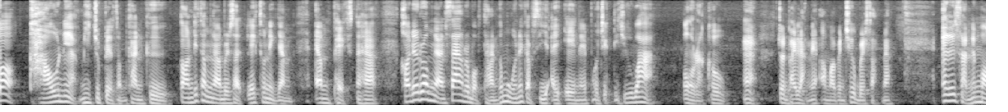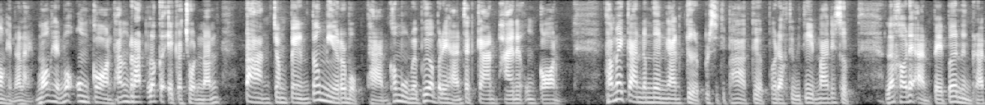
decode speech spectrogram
ก็เขาเนี่ยมีจุดเปลี่ยนสำคัญคือ ตอนที่ทำงานบริษัทอิเล็กทรอนิกส์อย่าง Ampex นะฮะเขาได้ร่วมงานสร้างระบบฐานข้อมูลให้กับ CIA ใน project ที่ชื่อว่า Oracle อะจนภายหลังเนี่ยเอามาเป็นชื่อบริษัทนะเอลลิสันเนี่ยมองเห็นอะไร มองเห็นว่าองค์กรทั้งรัฐแล้วก็เอกชนนั้น ต่างจำเป็นต้องมีระบบฐานข้อมูลไว้เพื่อบริหารจัดการภายในองค์กรทำให้การดำเนินงานเกิดประสิทธิภาพเกิด productivity มากที่สุด แล้วเขาได้อ่านเปเปอร์หนึ่งครับ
